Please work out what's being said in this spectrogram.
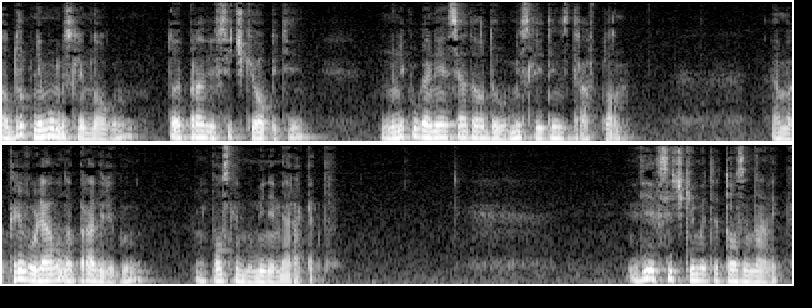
А друг не му мисли много, той прави всички опити, но никога не е сядал да обмисли един здрав план. Ама криво-ляво направили го и после му мине меракът. Вие всички имате този навик.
